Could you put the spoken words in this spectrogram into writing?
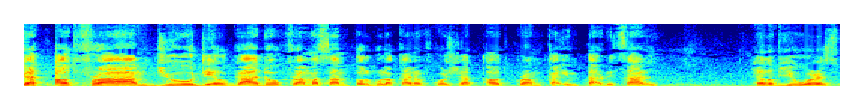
Shout out from Ju Delgado from Masantol, Bulacan. Of course, shout out from Cainta Rizal. Hello viewers.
